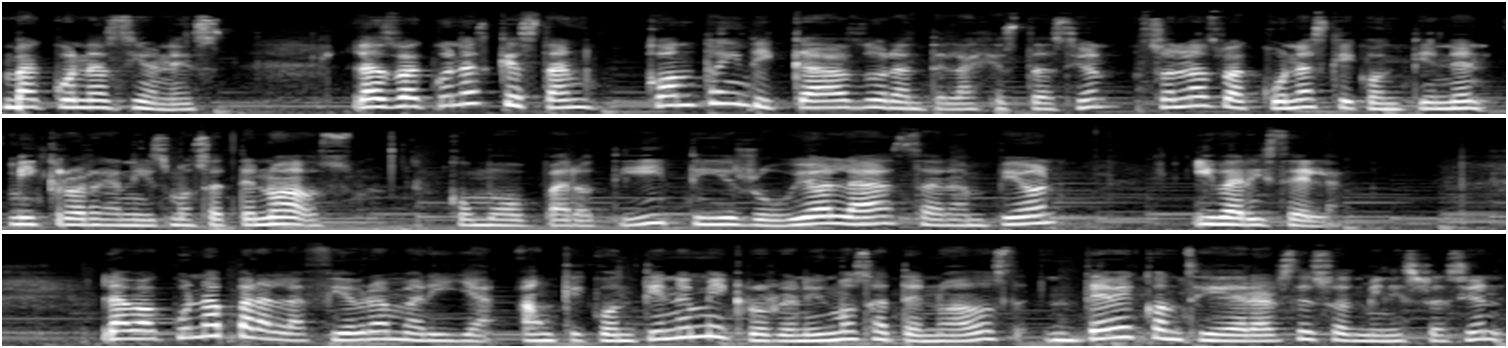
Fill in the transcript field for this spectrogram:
Vacunaciones. Las vacunas que están contraindicadas durante la gestación son las vacunas que contienen microorganismos atenuados, como parotiditis, rubiola, sarampión y varicela. La vacuna para la fiebre amarilla, aunque contiene microorganismos atenuados, debe considerarse su administración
